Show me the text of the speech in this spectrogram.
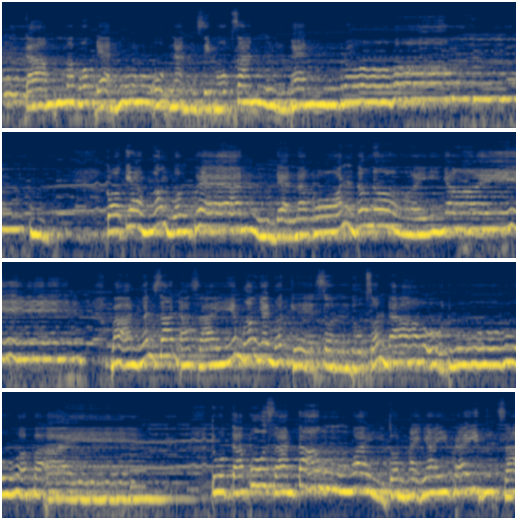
นกำมมาพบแดนหูนั่นสิบหกสั้นแผ่นพร ก็แก้วเมืองหลวงแควนแดนนครทั้งน้อยใหญ่บ้านเงินซ่านอาศัยเมืองใหญ่เมื่อเขตสนถูกสนดาวทั่วไป ตูบตาผู้สารตั้งไว้ต้นไม้ใหญ่ไพรพฤกษา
